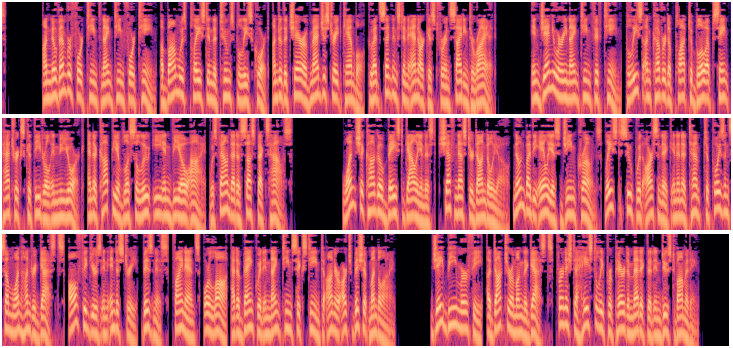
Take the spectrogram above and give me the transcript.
On November 14, 1914, a bomb was placed in the Tombs Police Court, under the chair of Magistrate Campbell, who had sentenced an anarchist for inciting to riot. In January 1915, police uncovered a plot to blow up St. Patrick's Cathedral in New York, and a copy of La Salute en Voi, was found at a suspect's house. One Chicago-based Galleanist, Chef Nestor Dondoglio, known by the alias Gene Crones, laced soup with arsenic in an attempt to poison some 100 guests, all figures in industry, business, finance, or law, at a banquet in 1916 to honor Archbishop Mundelein. J. B. Murphy, a doctor among the guests, furnished a hastily prepared emetic that induced vomiting.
